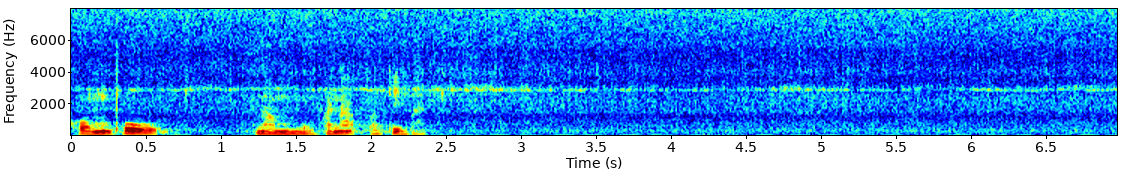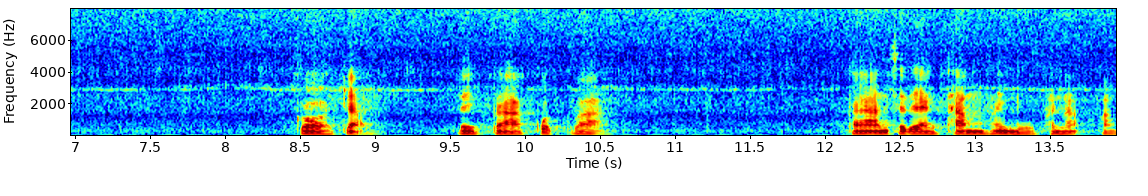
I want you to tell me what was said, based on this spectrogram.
ผมผู้นำหมู่คณะปฏิบัติ ก็จะได้ปรากฏว่า การแสดงธรรมให้หมู่คณะฟัง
